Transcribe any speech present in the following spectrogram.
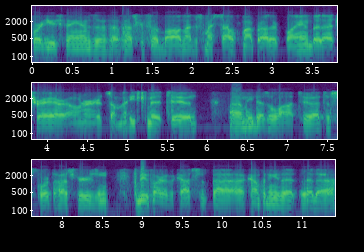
we're huge fans of, of Husker football. Not just myself, my brother playing, but uh, Trey, our owner. It's something that he's committed to, and um, he does a lot to uh, to support the Huskers and to be a part of a, custom, uh, a company that that uh,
